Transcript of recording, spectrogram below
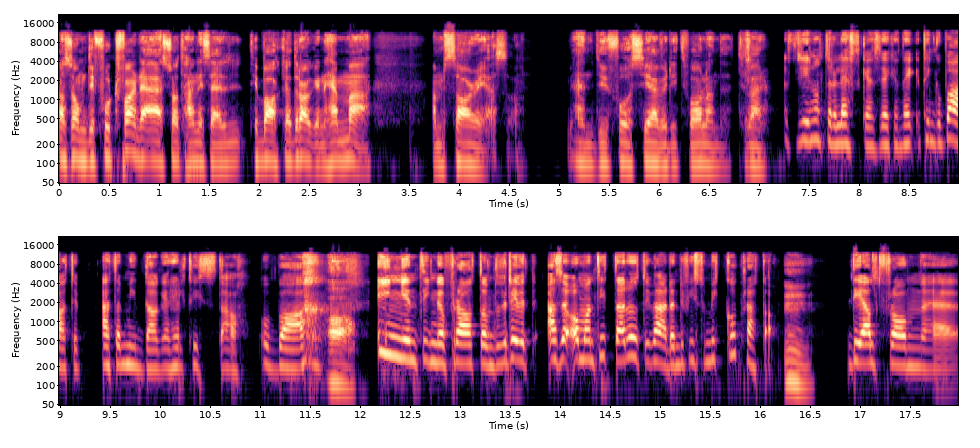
Alltså om det fortfarande är så att han är så här tillbakadragen hemma, I'm sorry alltså. Men du får se över ditt förhållande, tyvärr. Alltså, det är något av det läskigaste jag kan tänka. Tänk att bara typ, äta middagar helt tysta och bara Ja. ingenting att prata om. För det, alltså, om man tittar ut i världen, det finns så mycket att prata om. Mm. Det är allt från eh,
